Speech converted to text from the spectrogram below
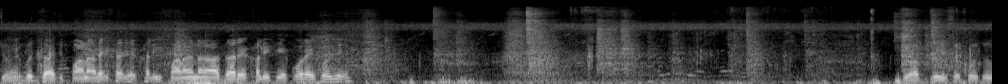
જો એ બધા જ પાણા રાખ્યા છે, ખાલી પાણાના આધારે ખાલી ટેકો રાખ્યો છે. જો આપ જોઈ શકો છો.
